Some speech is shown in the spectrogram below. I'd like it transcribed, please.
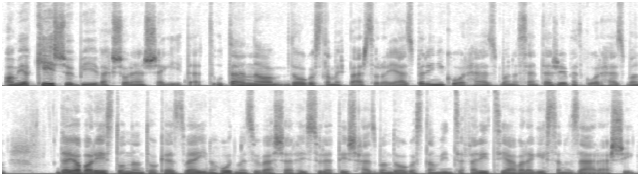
ami a későbbi évek során segített. Utána dolgoztam egy párszor a Jászberényi kórházban, a Szent Erzsébet kórházban, de javarészt onnantól kezdve én a Hódmezővásárhelyi születésházban dolgoztam Vince Feliciával egészen a zárásig.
